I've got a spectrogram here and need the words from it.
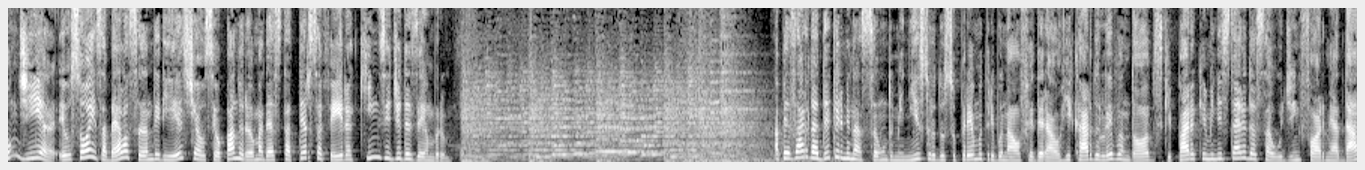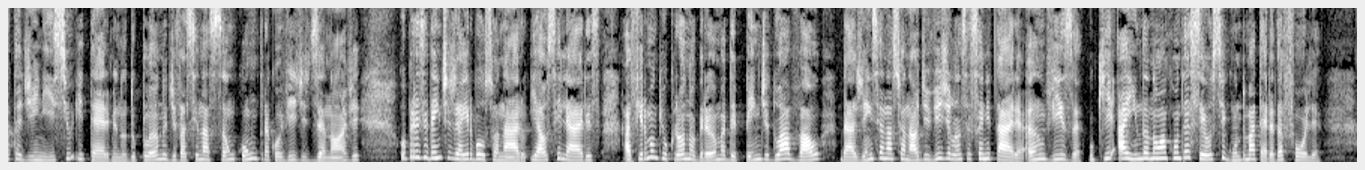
Bom dia, eu sou a Isabela Sander e este é o seu panorama desta terça-feira, 15 de dezembro. Apesar da determinação do ministro do Supremo Tribunal Federal, Ricardo Lewandowski, para que o Ministério da Saúde informe a data de início e término do plano de vacinação contra a Covid-19, o presidente Jair Bolsonaro e auxiliares afirmam que o cronograma depende do aval da Agência Nacional de Vigilância Sanitária, a Anvisa, o que ainda não aconteceu, segundo matéria da Folha.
